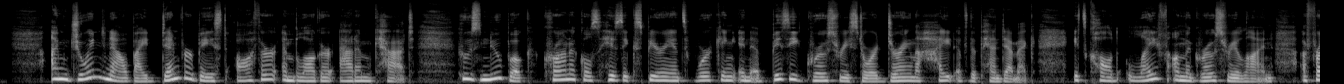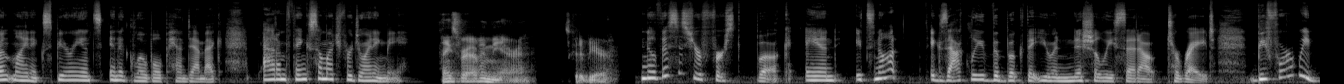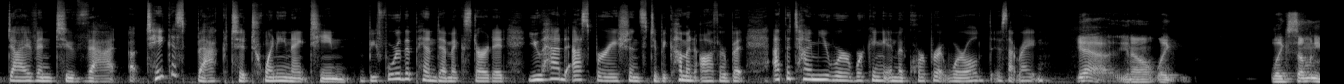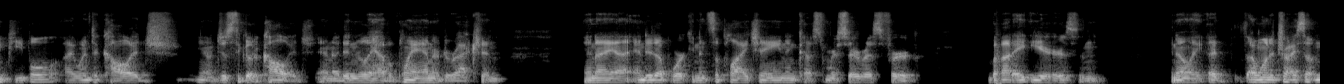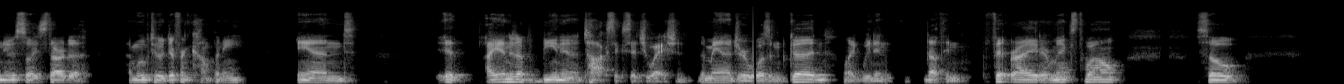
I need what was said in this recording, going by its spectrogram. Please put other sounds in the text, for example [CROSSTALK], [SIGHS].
I'm joined now by Denver based author and blogger Adam Catt, whose new book chronicles his experience working in a busy grocery store during the height of the pandemic. It's called Life on the Grocery Line A Frontline Experience in a Global Pandemic. Adam, thanks so much for joining me. Thanks for having me, Erin. It's good to be here. Now, this is your first book, and it's not exactly the book that you initially set out to write. Before we dive into that, uh, take us back to 2019. Before the pandemic started, you had aspirations to become an author, but at the time you were working in the corporate world. Is that right? Yeah, you know, like like so many people, I went to college, you know, just to go to college, and I didn't really have a plan or direction. And I uh, ended up working in supply chain and customer service for about eight years, and you know, like I, I want to try something new. So I started, a, I moved to a different company and it, I ended up being in a toxic situation. The manager wasn't good. Like we didn't, nothing fit right or mixed well. So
